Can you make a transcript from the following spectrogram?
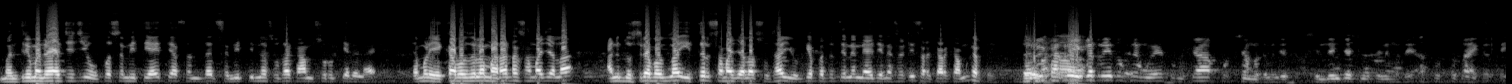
मंत्रिमंडळाची जी उपसमिती आहे त्या संदर्भ समितीनं सुद्धा काम सुरू केलेलं आहे. त्यामुळे एका बाजूला मराठा समाजाला आणि दुसऱ्या बाजूला इतर समाजाला सुद्धा योग्य पद्धतीने न्याय देण्यासाठी सरकार काम करते ठाकरे एकत्र येत असल्यामुळे तुमच्या पक्षामध्ये म्हणजे शिंदेच्या शिवसेनेमध्ये अस्वस्थता आहे करते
